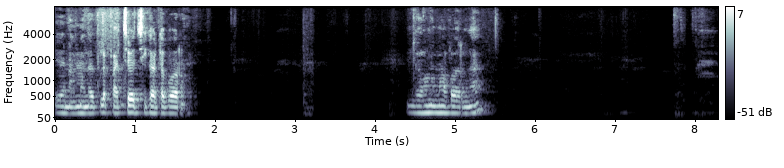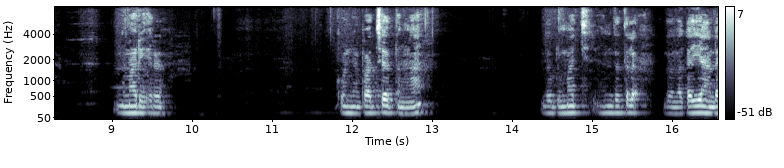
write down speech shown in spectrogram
இதை நம்ம இந்த இடத்துல பச்சை வச்சு கட்ட போகிறோம் கவனமாக பாருங்கள் இந்த மாதிரி கொஞ்சம் பச்சை எடுத்துங்க. இந்த இப்படி மச்சி இந்த இடத்துல இந்த கையாண்ட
